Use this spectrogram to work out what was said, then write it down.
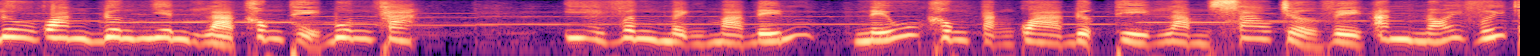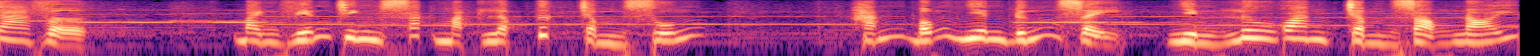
Lưu Quang đương nhiên là không thể buông tha. Y vân mệnh mà đến, nếu không tặng quà được thì làm sao trở về ăn nói với cha vợ. Bành Viễn Trinh sắc mặt lập tức trầm xuống. Hắn bỗng nhiên đứng dậy, nhìn Lưu Quang trầm giọng nói.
